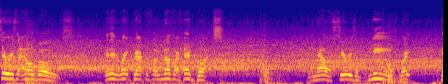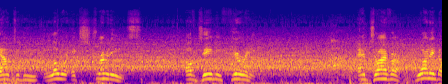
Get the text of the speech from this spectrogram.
series of elbows. And then right back with another headbutt. And now a series of knees right down to the lower extremities of Jamie Fury. And Driver wanting to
